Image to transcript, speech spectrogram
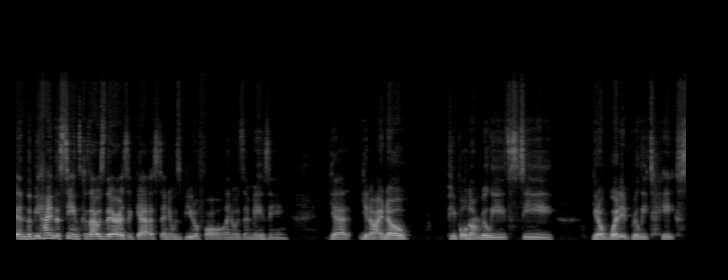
and the behind the scenes? Because I was there as a guest and it was beautiful and it was amazing. Yet, you know, I know people don't really see, you know, what it really takes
